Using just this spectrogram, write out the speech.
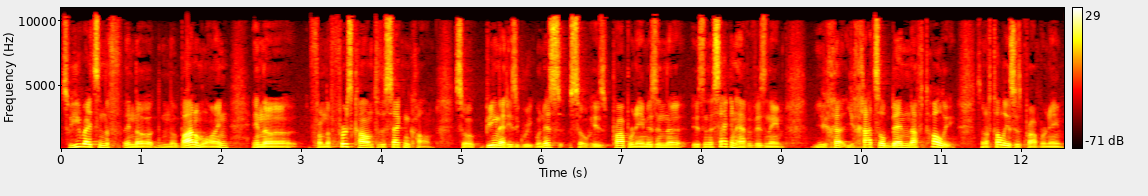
so he writes in the in the in the bottom line in the from the first column to the second column. So, being that he's a Greek witness, so his proper name is in the is in the second half of his name, Yechatzel ben Naphtali. So Naphtali is his proper name.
